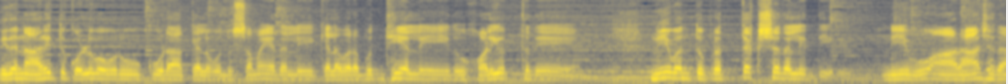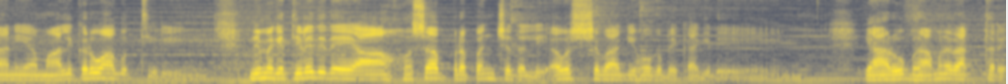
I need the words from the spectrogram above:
ಇದನ್ನು ಅರಿತುಕೊಳ್ಳುವವರು ಕೂಡ ಕೆಲವೊಂದು ಸಮಯದಲ್ಲಿ, ಕೆಲವರ ಬುದ್ಧಿಯಲ್ಲಿ ಇದು ಹೊಳೆಯುತ್ತದೆ. ನೀವಂತೂ ಪ್ರತ್ಯಕ್ಷದಲ್ಲಿದ್ದೀರಿ, ನೀವು ಆ ರಾಜಧಾನಿಯ ಮಾಲೀಕರೂ ಆಗುತ್ತೀರಿ. ನಿಮಗೆ ತಿಳಿದಿದೆ, ಆ ಹೊಸ ಪ್ರಪಂಚದಲ್ಲಿ ಅವಶ್ಯವಾಗಿ ಹೋಗಬೇಕಾಗಿದೆ. ಯಾರು ಬ್ರಾಹ್ಮಣರಾಗ್ತಾರೆ.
